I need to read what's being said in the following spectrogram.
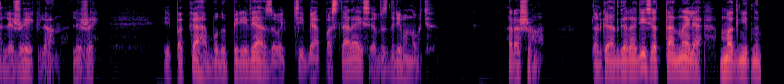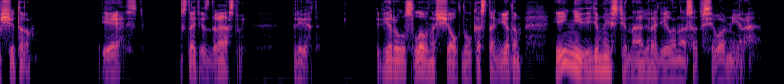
«Лежи, клен, лежи!» и пока буду перевязывать тебя, постарайся вздремнуть. Хорошо. Только отгородись от тоннеля магнитным щитом. Есть. Кстати, здравствуй. Привет. Вера условно щелкнул кастаньетом, и невидимая стена оградила нас от всего мира.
